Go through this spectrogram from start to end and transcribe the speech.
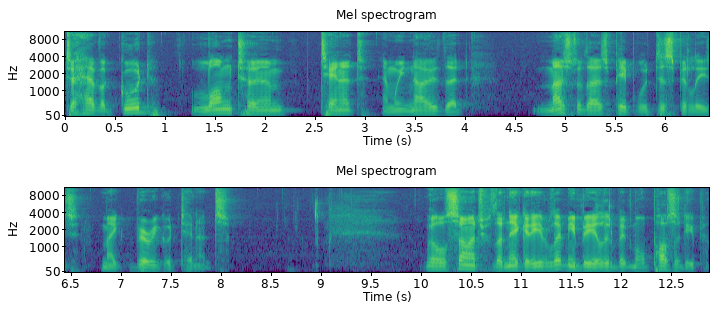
to have a good long-term tenant and we know that most of those people with disabilities make very good tenants. Well, so much for the negative. Let me be a little bit more positive.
